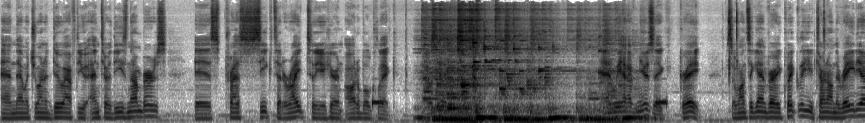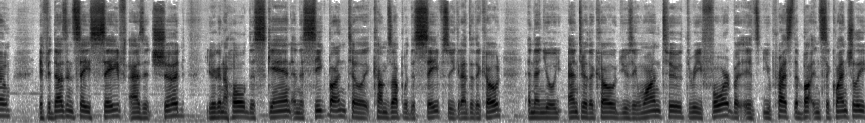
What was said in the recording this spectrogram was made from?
And then what you want to do after you enter these numbers is press seek to the right till you hear an audible click. And we have music. Great. So once again very quickly you turn on the radio if it doesn't say safe as it should you're to hold the scan and the seek button till it comes up with the safe so you can enter the code. And then you'll enter the code using one two three four but it's you press the button sequentially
